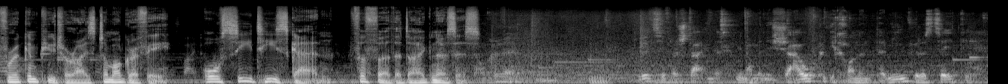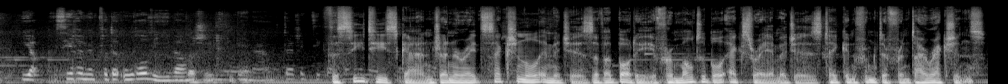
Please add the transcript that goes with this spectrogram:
for a computerized tomography or CT scan for further diagnosis. Grüezi, Frau Steiner. Mein Name ist Schaub. Ich habe einen Termin für ein CT. Ja, Sie kommen von der Uroviva. Das ist richtig. Genau. The CT scan generates sectional images of a body from multiple X-ray images taken from different directions.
